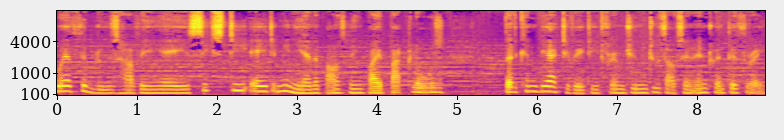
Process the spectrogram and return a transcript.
with the Blues having a 68 million pounds link buyback clause that can be activated from June 2023.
